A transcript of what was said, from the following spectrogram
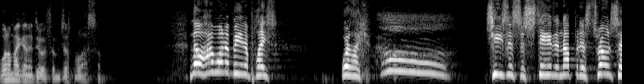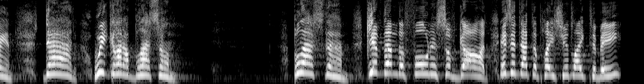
what am I going to do with them? Just bless them. No, I want to be in a place where, like, oh, Jesus is standing up at his throne saying, Dad, we got to bless them. Bless them. Give them the fullness of God. Isn't that the place you'd like to be?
